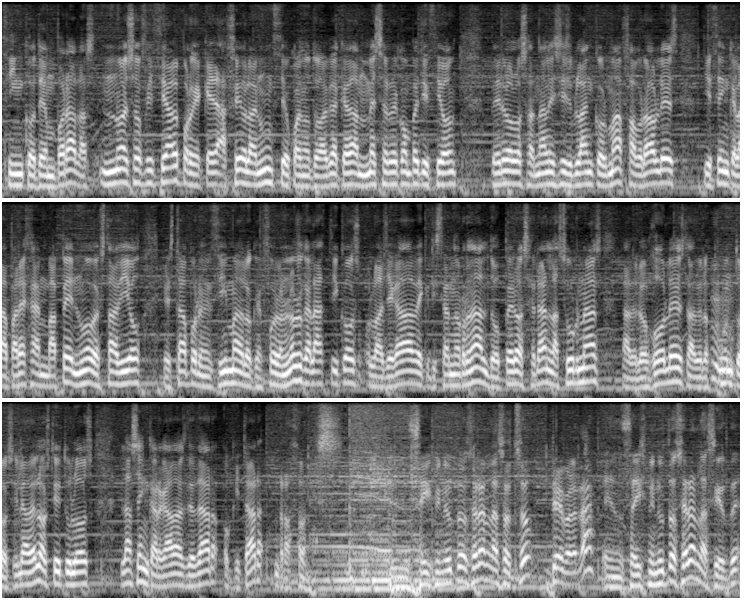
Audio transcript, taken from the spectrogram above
cinco temporadas. No es oficial porque queda feo el anuncio cuando todavía quedan meses de competición, pero los análisis blancos más favorables dicen que la pareja Mbappé nuevo estadio está por encima de lo que fueron los Galácticos o la llegada de Cristiano Ronaldo, pero serán las urnas, la de los goles, la de los puntos y la de los títulos, las encargadas de dar o quitar razones. En seis minutos eran las ocho. ¿De verdad? En seis minutos eran las siete.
